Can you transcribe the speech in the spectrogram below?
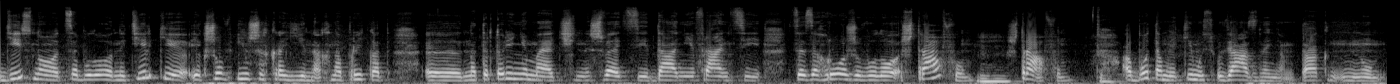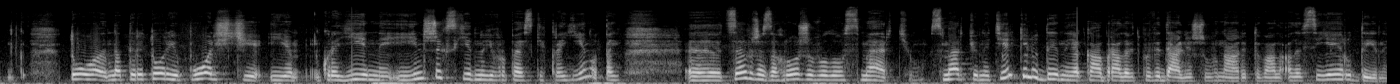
дійсно це було не тільки, якщо в інших країнах, наприклад, е, на території Німеччини, Швеції, Данії, Франції, це загрожувало штрафом, штрафом. Або там якимось ув'язненням, так ну то на території Польщі і України і інших східноєвропейських країн, так. е, Це вже загрожувало смертю. Смертю не тільки людини, яка брала відповідальність, що вона рятувала, але всієї родини.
